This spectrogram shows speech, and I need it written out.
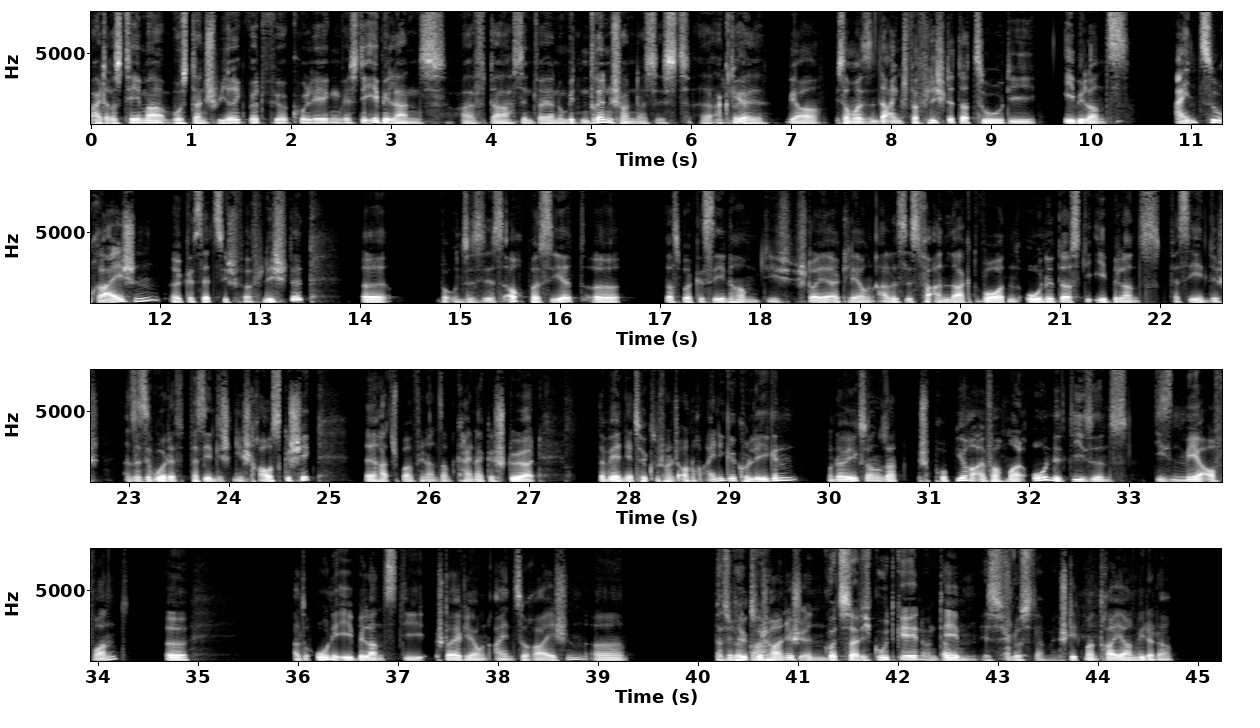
Weiteres Thema, wo es dann schwierig wird für Kollegen, ist die E-Bilanz. Da sind wir ja nur mittendrin schon. Das ist äh, aktuell. Ja, ja, ich sag mal, wir sind da eigentlich verpflichtet dazu, die E-Bilanz einzureichen, äh, gesetzlich verpflichtet. Äh, bei uns ist es auch passiert, äh, dass wir gesehen haben, die Steuererklärung, alles ist veranlagt worden, ohne dass die E-Bilanz versehentlich, also sie wurde versehentlich nicht rausgeschickt, äh, hat sich beim Finanzamt keiner gestört. Da werden jetzt höchstwahrscheinlich auch noch einige Kollegen unterwegs sein und sagen, ich probiere einfach mal ohne dieses, diesen Mehraufwand, äh, also ohne E-Bilanz die Steuererklärung einzureichen. Äh, das wird höchstwahrscheinlich in kurzzeitig gut gehen und dann eben. ist Schluss damit. Steht man drei Jahren wieder da.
